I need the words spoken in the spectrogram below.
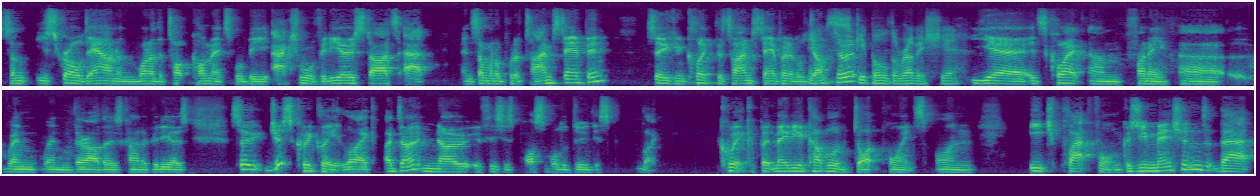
some you scroll down and one of the top comments will be actual video starts at, and someone will put a timestamp in, so you can click the timestamp and it'll yeah, jump to skip it. Skip all the rubbish, yeah. Yeah, it's quite um, funny uh, when when there are those kind of videos. So just quickly, like, I don't know if this is possible to do this like quick, but maybe a couple of dot points on each platform? Because you mentioned that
